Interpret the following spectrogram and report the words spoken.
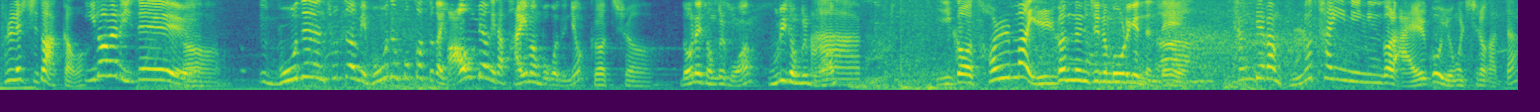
플래시도 아까워 이러면 이제 어 모든 초점이 모든 포커스가 아홉 명이 다 바이만 보거든요. 그렇죠 너네 정글 모함? 우리 정글 모함? 아 이거 설마 읽었는지는 모르겠는데 아. 상대방 블루 타이밍인 걸 알고 용을 치러 갔다?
